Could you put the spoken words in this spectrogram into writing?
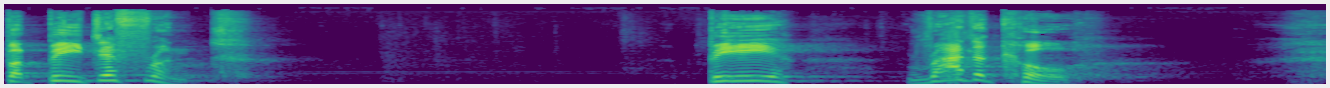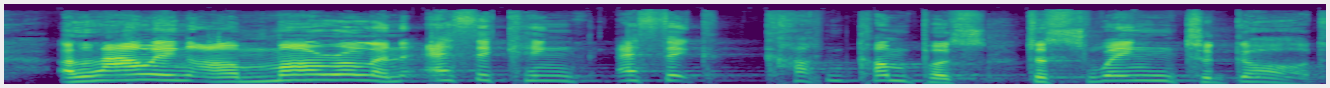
But be different. Be radical. Allowing our moral and ethic, ethic compass to swing to God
